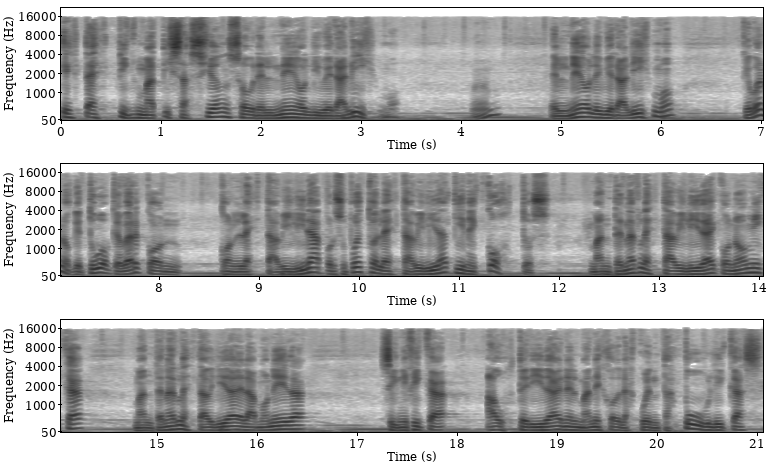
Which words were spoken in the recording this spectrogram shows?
esta estigmatización sobre el neoliberalismo. El neoliberalismo que, bueno, que tuvo que ver con con la estabilidad. Por supuesto, la estabilidad tiene costos. Mantener la estabilidad económica, mantener la estabilidad de la moneda, significa austeridad en el manejo de las cuentas públicas,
